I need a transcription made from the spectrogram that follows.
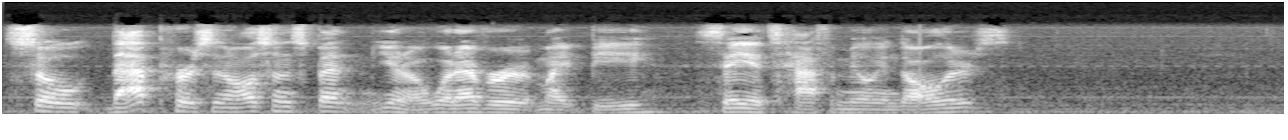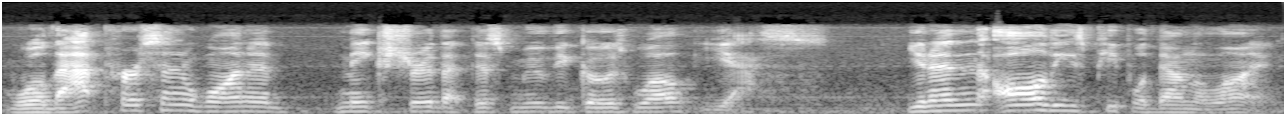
So that person also spent you know whatever it might be. Say it's half a million dollars Will that person want to make sure that this movie goes well? Yes. You know, and all these people down the line.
